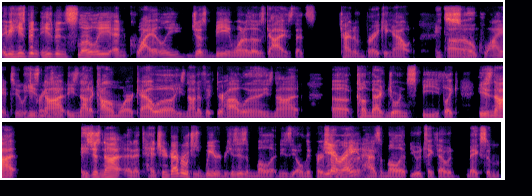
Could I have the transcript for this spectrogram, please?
I mean, he's been he's been slowly and quietly just being one of those guys that's kind of breaking out. It's so Um, quiet too. It's he's crazy. not he's not a Collin Morikawa. He's not a Viktor Hovland. He's not uh comeback Jordan Spieth. Like he's not. He's just not an attention grabber, which is weird because he's a mullet and he's the only person Yeah, right? that has a mullet. You would think that would make some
